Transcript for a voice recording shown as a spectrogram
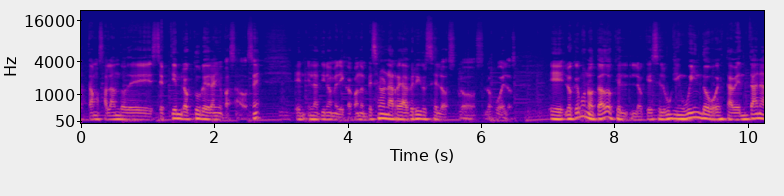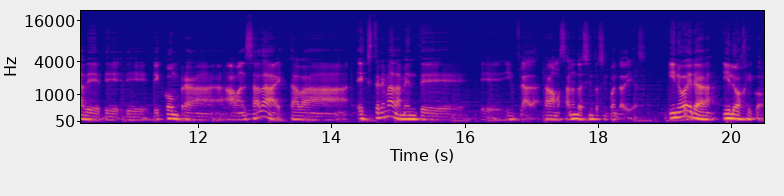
estamos hablando de septiembre, octubre del año pasado, ¿sí? En, Latinoamérica, cuando empezaron a reabrirse los, los, vuelos. lo que hemos notado es que lo que es el booking window o esta ventana de, de compra avanzada estaba extremadamente eh, inflada. Estábamos hablando de 150 días. Y no era ilógico.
